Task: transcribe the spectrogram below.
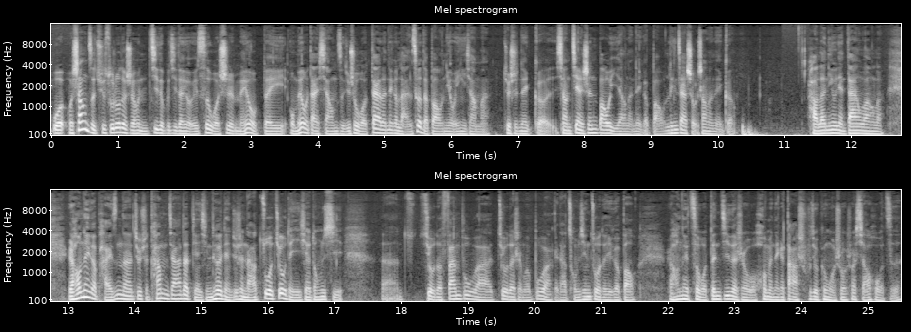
我我上次去苏州的时候，你记得不记得有一次我是没有背，我没有带箱子，就是我带了那个蓝色的包，你有印象吗？就是那个像健身包一样的那个包，拎在手上的那个。好了，你有点淡忘了。然后那个牌子呢，就是他们家的典型特点就是拿做旧的一些东西，呃，旧的帆布啊，旧的什么布啊，给它重新做的一个包。然后那次我登机的时候，我后面那个大叔就跟我说：“说小伙子，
